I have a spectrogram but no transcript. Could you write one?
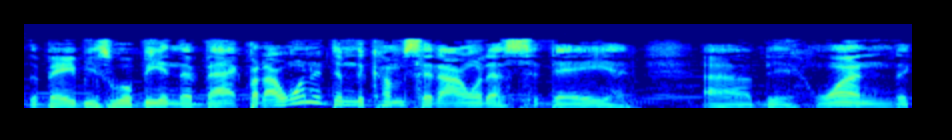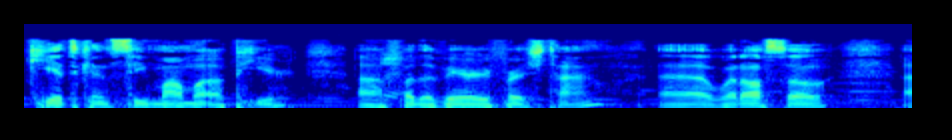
the babies will be in the back, but I wanted them to come sit down with us today. And uh, the, one, the kids can see Mama up here uh, for the very first time. Uh, but also, uh,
